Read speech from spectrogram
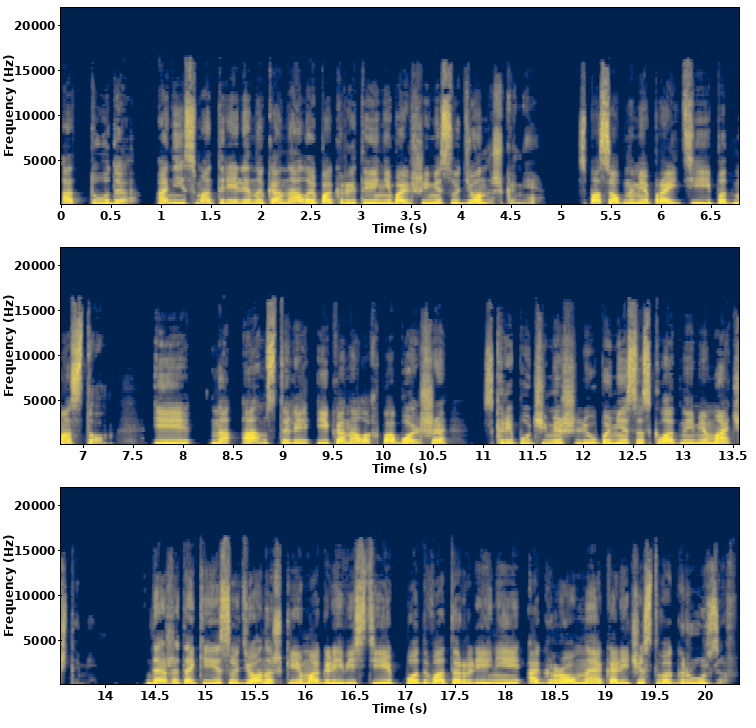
Оттуда они смотрели на каналы, покрытые небольшими суденышками, способными пройти под мостом, и на Амстеле и каналах побольше, скрипучими шлюпами со складными мачтами. Даже такие суденышки могли вести под ватерлинией огромное количество грузов.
